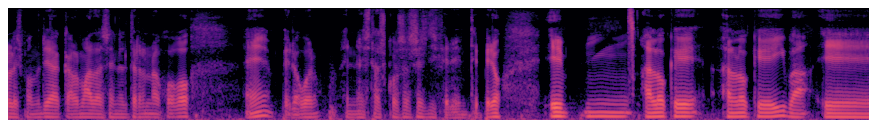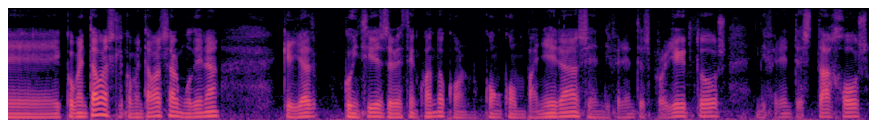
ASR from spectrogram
les pondría calmadas en el terreno de juego ¿eh? pero bueno, en estas cosas es diferente. Pero eh, mm, a lo que a lo que iba, eh, comentabas, comentabas a Almudena que ya coincides de vez en cuando con, con compañeras en diferentes proyectos, en diferentes tajos.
